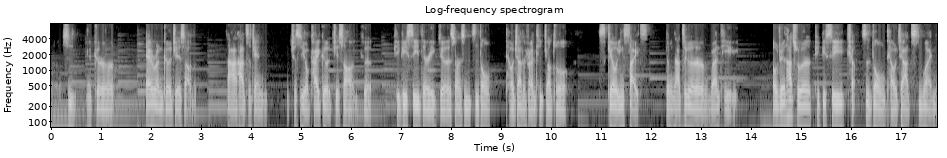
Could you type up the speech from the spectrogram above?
呃，是那个 Aaron 哥介绍的。那他之前就是有开个介绍一个 PPC 的一个算是自动调价的软体，叫做 Scale Insights。对，那这个软体，我觉得它除了 PPC 调自动调价之外呢，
